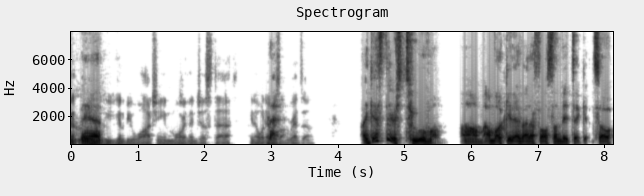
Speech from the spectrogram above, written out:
Uh, who- man. who you gonna be watching more than just uh you know whatever's on Red Zone? I guess there's two of them. Um, I'm lucky to have NFL Sunday ticket, so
